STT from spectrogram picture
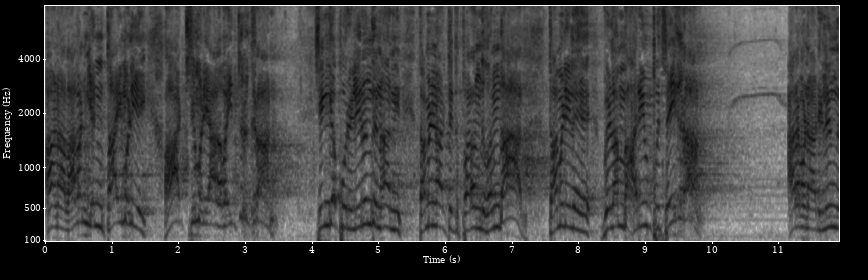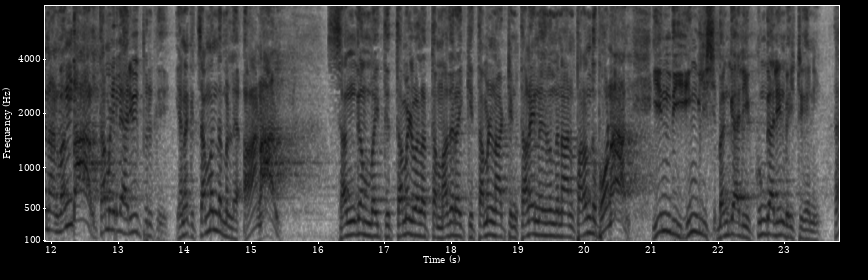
ஆனால் அவன் என் தாய்மொழியை ஆட்சி மொழியாக வைத்திருக்கிறான். சிங்கப்பூரில் இருந்து நான் தமிழ்நாட்டுக்கு பறந்து வந்தால் தமிழிலே விளம்ப அறிவிப்பு செய்கிறான். அரபு நாட்டிலிருந்து நான் வந்தால் தமிழிலே அறிவிப்பு இருக்கு. எனக்கு சம்பந்தம் இல்லை. ஆனால் சங்கம் வைத்து தமிழ் வளர்த்த மதுரைக்கு தமிழ்நாட்டின் தலைநகர்ந்து நான் பறந்து போனால் இந்தி இங்கிலீஷ் பெங்காலி குங்காலின்னு பேசிட்டு ஆ?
